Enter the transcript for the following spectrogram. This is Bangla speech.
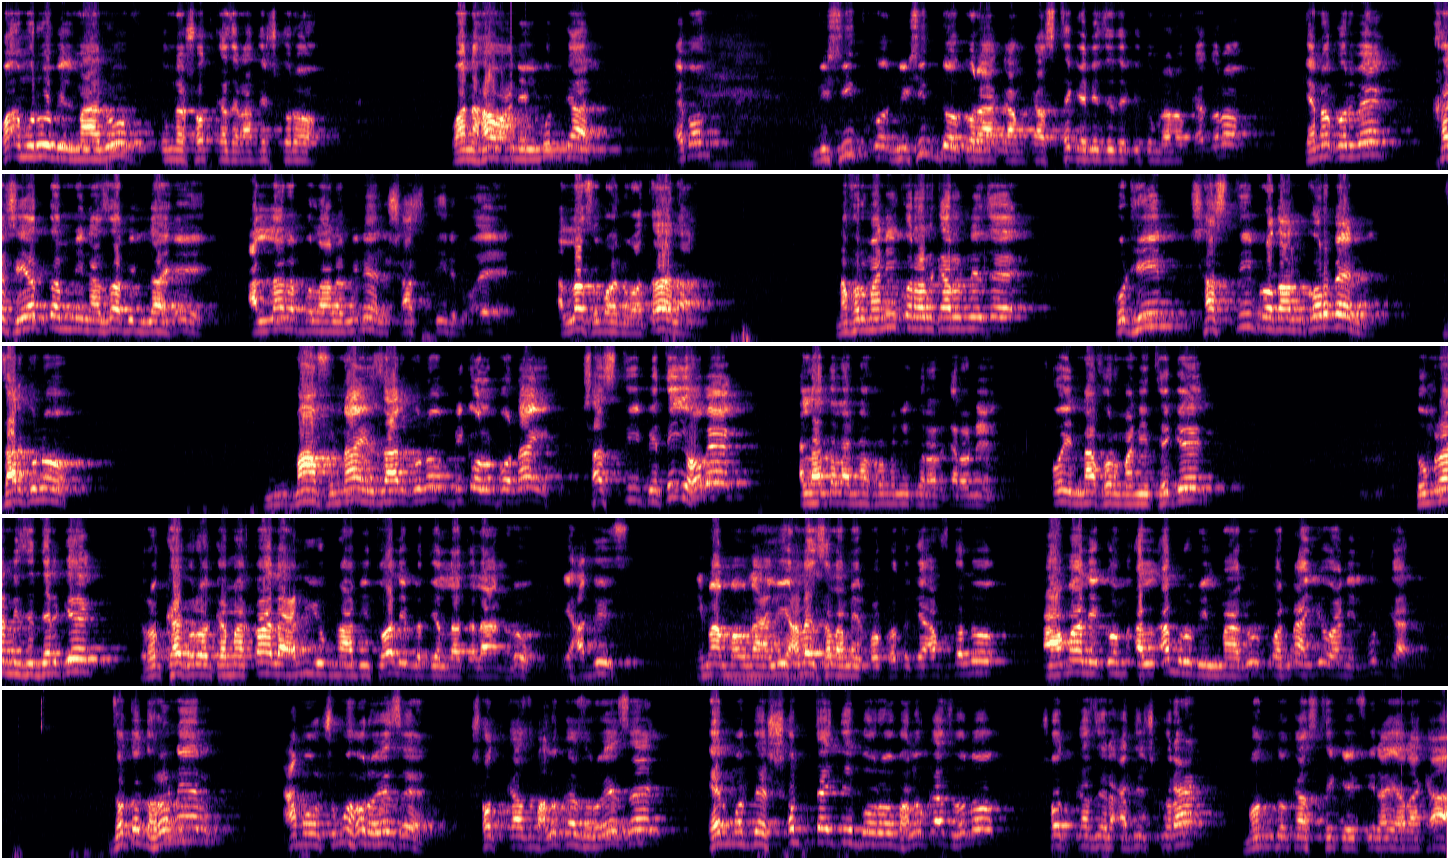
ওয়ামরু বিল মারুফ তোমরা সৎ কাজের আদেশ করো। ওয়ানহাও আনিল মুনকার, এবং নিষিদ্ধ নিষিদ্ধ করা কাম, কাজ থেকে নিজেদেরকে তোমরা রক্ষা করো। কেন করবে? খাসিয়াতাম মিন আযাবিল্লাহি, আল্লাহ রাব্বুল আলামিনের শাস্তির ভয়ে। আল্লাহ সুবহানাহু ওয়া তাআলা নাফরমানি করার কারণে যে কঠিন শাস্তি প্রদান করবেন, যার কোনো মাফ নাই, যার কোনো বিকল্প নাই, শাস্তি পেতেই হবে। আল্লাহ তালা নাফরমানি করার কারণে ওই নাফরমানি থেকে তোমরা নিজেদেরকে রক্ষা করো, কামা কাল আলী ইবনে আবি তালিব রাদিয়াল্লাহু তাআলা আনহু। এই হাদিস ইমাম মাওলা আলী আলাইহিস সালামের পক্ষ থেকে, আফদালু আমালিকুম আল আমরু বিল মারুফ ওয়ান নাহয়ু আনিল মুনকার। যত ধরনের আমল সমূহ রয়েছে, সৎ কাজ, ভালো কাজ রয়েছে। এর মধ্যে সবচাইতে বড় ভালো কাজ হলো সৎ কাজের আদেশ করা, মন্দ কাজ থেকে ফিরাইয়া রাখা।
